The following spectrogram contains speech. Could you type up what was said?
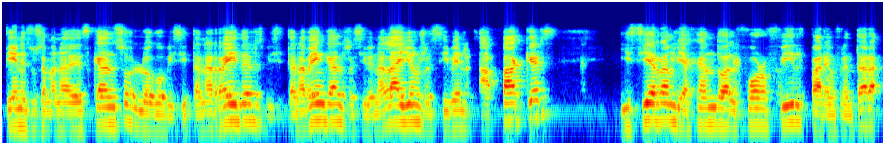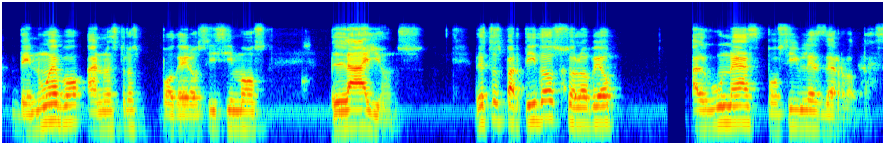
tienen su semana de descanso, luego visitan a Raiders, visitan a Bengals, reciben a Lions, reciben a Packers y cierran viajando al Ford Field para enfrentar de nuevo a nuestros poderosísimos Lions. De estos partidos solo veo algunas posibles derrotas.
